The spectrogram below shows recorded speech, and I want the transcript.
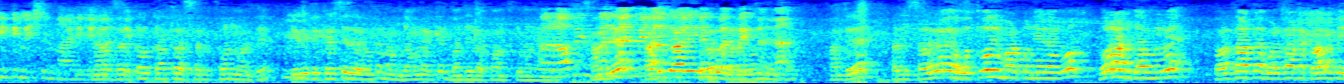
ಇಂಟಿಮೇಶನ್ ಮಾಡಿದ್ವಿ ನಾವು ಸರ್ಕಲ್ ಕಾಂಟ್ರಾಕ್ಟ್ ಸರ್ ಫೋನ್ ಮಾಡಿದೆ. ಈ ರೀತಿ ಕಳಿಸಿದಾರೆ ಅಂತ ನಮ್ಮ ಗಮನಕ್ಕೆ ಬಂದಿಲ್ಲಪ್ಪ ಅಂತ ಅಂದ್ರೆ ಅಧಿಕಾರಿ? ಅಂದ್ರೆ ಅಲ್ಲಿ ಸರ್ವೆ ಒತ್ತುವರಿ ಮಾಡ್ಕೊಂಡಿರೋರು ಹೋರಾಟಗಾರ ಹೊಡೆದಾಟ ಬಡದಾಟ ಕಾಲಕ್ಕೆ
